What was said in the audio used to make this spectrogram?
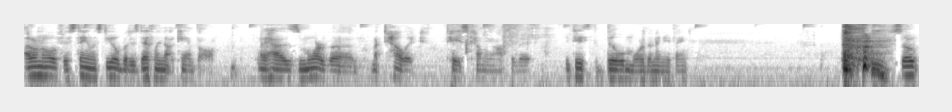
I don't know if it's stainless steel, but it's definitely not Kanthal. It has more of a metallic taste coming off of it. It tastes the build more than anything. so,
